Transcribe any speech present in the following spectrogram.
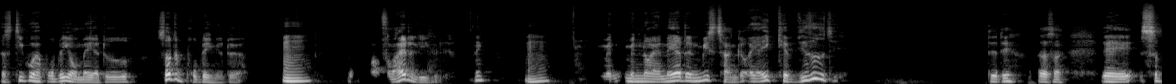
altså de kunne have problemer med, at jeg døde, så er det et problem, jeg dør. Mm-hmm. For mig er det ligegyldigt. Ikke? Mm-hmm. Men, men når jeg nærer den mistanke, og jeg ikke kan vide det, det er det. Altså, øh, så,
